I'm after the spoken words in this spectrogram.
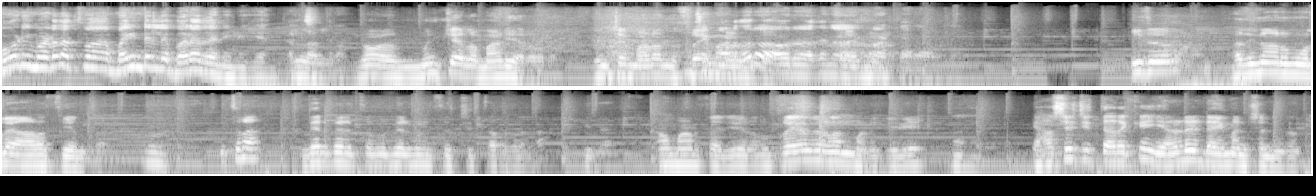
ನೋಡಿ ಮಾಡೋದು ಅಥವಾ ಮೈಂಡ್ ಅಲ್ಲೇ ಬರೋದ ನಿಮಗೆ ಅಲ್ಲ ಮುಂಚೆ ಎಲ್ಲ ಮಾಡ್ಯಾರ ಅವರು. ಮುಂಚೆ ಮಾಡೋದು ಒಂದು ಫ್ರೇಮ್ ಮಾಡಿದ್ರು ಅವರು ಅದನ್ನ ಮಾಡ್ತಾರೆ. ಇದು ಹದಿನಾರು ಮೂಲೆ ಆರತಿ ಅಂತ. ಈ ಥರ ಬೇರೆ ಬೇರೆ ಥರದ ಬೇರೆ ಬೇರೆ ಥರದ ಚಿತ್ತಾರಗಳೆಲ್ಲ ಇದೆ. ನಾವು ಮಾಡ್ತಾ ಇದೀವಿ ಅದನ್ನು ಪ್ರಯೋಗಗಳನ್ನು ಮಾಡಿದ್ದೀವಿ. ಹಾಸ್ಯ ಚಿತ್ತಾರಕ್ಕೆ ಎರಡೇ ಡೈಮೆನ್ಷನ್ ಇರೋದು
